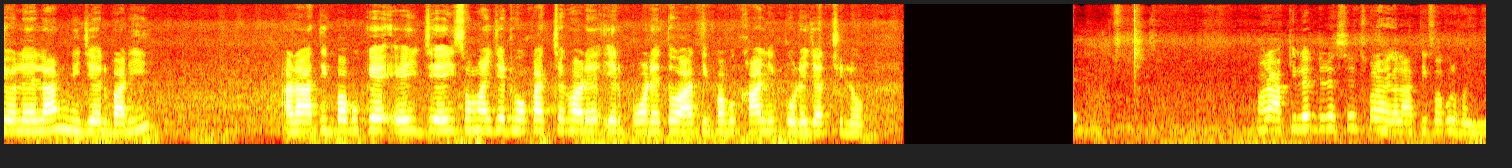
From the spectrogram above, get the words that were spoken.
চলে এলাম নিজের বাড়ি। আর আতিফবাবুকে এই যে, এই সময় যে ঢোকাচ্ছে ঘরে এরপরে তো আতিফবাবু খালি পড়ে যাচ্ছিল। আমার আকিলের ড্রেস চেঞ্জ করা হয়ে গেল, আতিফবাবুর হয়নি।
